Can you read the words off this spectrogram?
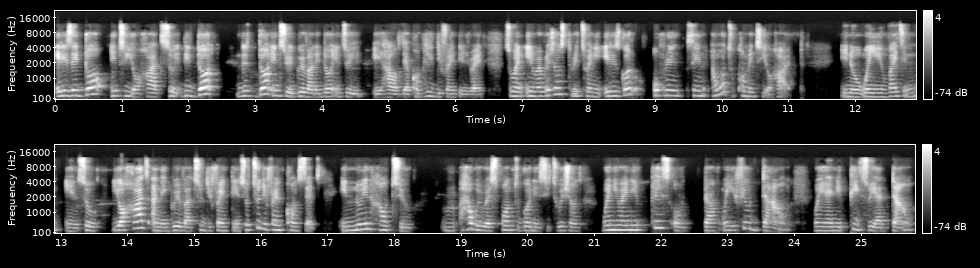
it is a door into your heart. So the door, the door into a grave and the door into a, a house, they're completely different things, right? So when in Revelations 3:20, it is God opening, saying, I want to come into your heart. You know, when you invite him in. So your heart and a grave are two different things. So two different concepts in knowing how to how we respond to God in situations when you're in a place of dark, when you feel down, when you're in a pit, so you're down.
